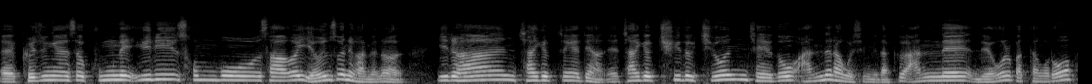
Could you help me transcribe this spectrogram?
에, 그 중에서 국내 1위 손보사의 연수원에 가면은 이러한 자격증에 대한 예, 자격 취득 지원 제도 안내를 하고 있습니다. 그 안내 내용을 바탕으로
